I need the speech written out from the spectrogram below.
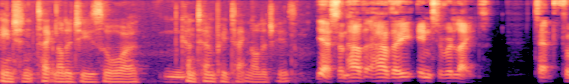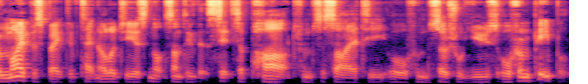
ancient technologies or mm. contemporary technologies. Yes, and how how they interrelate te- from my perspective, technology is not something that sits apart from society or from social use or from people.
